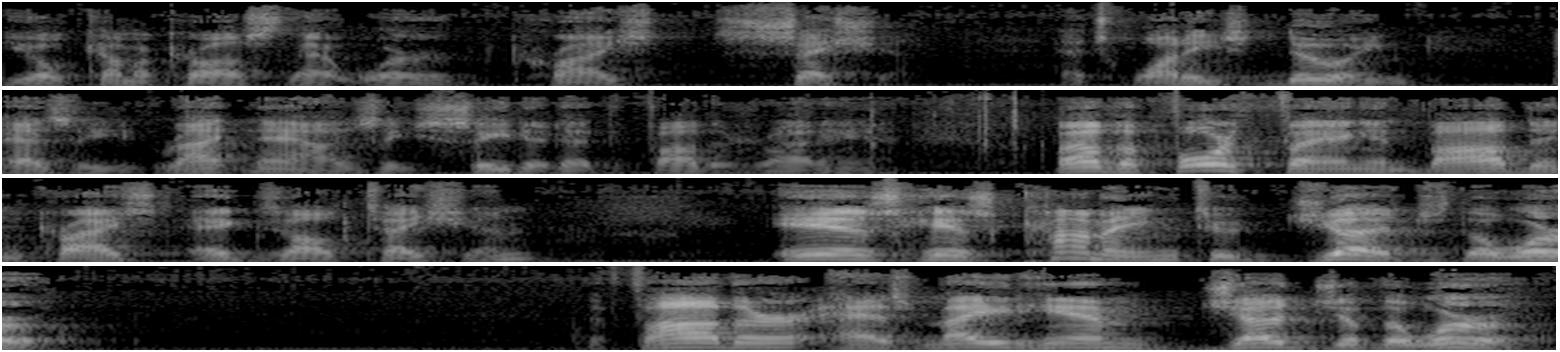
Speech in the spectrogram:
you'll come across that word, Christ session. That's what he's doing as he right now as he's seated at the Father's right hand. Well, the fourth thing involved in Christ's exaltation is his coming to judge the world. The Father has made him judge of the world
